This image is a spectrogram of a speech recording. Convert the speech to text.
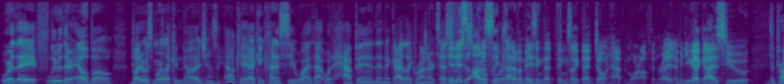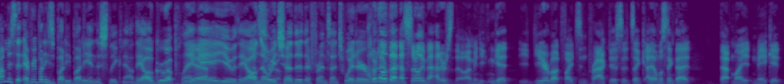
where they flew their elbow, but it was more like a nudge. And I was like, okay, I can kind of see why that would happen. And a guy like Ron Artest, It is honestly for it. kind of amazing that things like that don't happen more often, right? I mean, you got guys who The problem is that everybody's buddy buddy in this league now. They all grew up playing Yeah, AAU. They all know true. each other. They're friends on Twitter. I don't whatever. know if that necessarily matters though. I mean, you can get you hear about fights in practice. It's like I almost think that that might make it.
